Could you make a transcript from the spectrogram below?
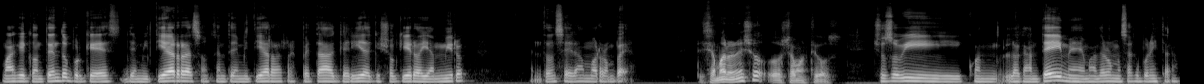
más que contento porque es de mi tierra, son gente de mi tierra, respetada, querida, que yo quiero y admiro. Entonces la vamos a romper. ¿Te llamaron ellos o llamaste vos? Yo subí cuando lo canté y me mandaron un mensaje por Instagram.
